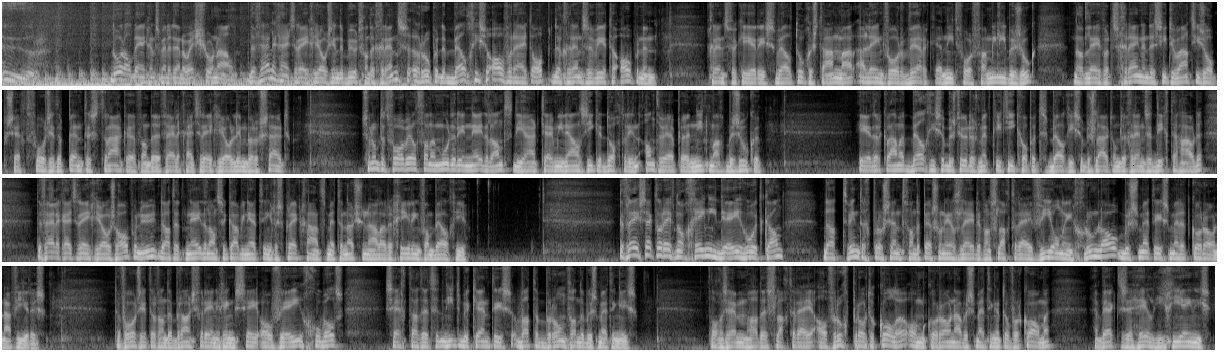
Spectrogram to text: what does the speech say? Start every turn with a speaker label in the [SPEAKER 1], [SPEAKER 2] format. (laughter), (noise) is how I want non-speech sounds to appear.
[SPEAKER 1] uur.
[SPEAKER 2] Door Albegens met het NOS-journaal. De veiligheidsregio's in de buurt van de grens roepen de Belgische overheid op de grenzen weer te openen. Grensverkeer is wel toegestaan, maar alleen voor werk en niet voor familiebezoek. Dat levert schrijnende situaties op, zegt voorzitter Pente Straken van de veiligheidsregio Limburg-Zuid. Ze noemt het voorbeeld van een moeder in Nederland die haar terminaal zieke dochter in Antwerpen niet mag bezoeken. Eerder kwamen Belgische bestuurders met kritiek op het Belgische besluit om de grenzen dicht te houden. De veiligheidsregio's hopen nu dat het Nederlandse kabinet in gesprek gaat met de nationale regering van België. De vleessector heeft nog geen idee hoe het kan dat 20% van de personeelsleden van slachterij Vion in Groenlo besmet is met het coronavirus. De voorzitter van de branchevereniging COV, Goebels, zegt dat het niet bekend is wat de bron van de besmetting is. Volgens hem hadden slachterijen al vroeg protocollen om coronabesmettingen te voorkomen en werkten ze heel hygiënisch.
